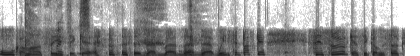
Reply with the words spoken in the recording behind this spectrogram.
où commencer? C'est que. Blablabla. oui, c'est parce que c'est sûr que c'est comme ça que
